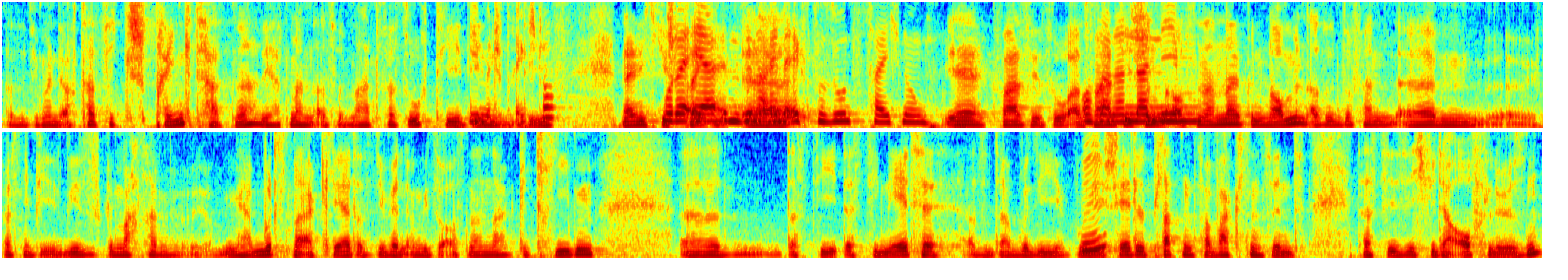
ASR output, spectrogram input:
also die man ja auch tatsächlich gesprengt hat. Ne? Die hat man, also man hat versucht, die. Wie mit Sprengstoff? Die, nein, nicht Oder eher im Sinne äh, einer Explosionszeichnung. Ja, quasi so. Also man hat die schon auseinandergenommen. Also insofern, ähm, ich weiß nicht, wie, wie sie es gemacht haben, mir wurde es mal erklärt, also die werden irgendwie so auseinandergetrieben, äh, dass, die, dass die Nähte, also da, wo die, wo hm? die Schädelplatten verwachsen sind, dass die sich wieder auflösen.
